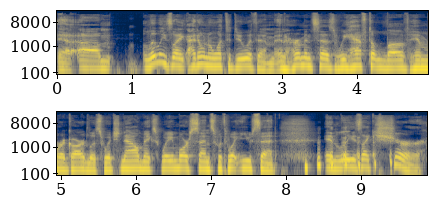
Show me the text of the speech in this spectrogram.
Yeah. Um, Lily's like, I don't know what to do with him, and Herman says we have to love him regardless, which now makes way more sense with what you said. And Lily's like, sure.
